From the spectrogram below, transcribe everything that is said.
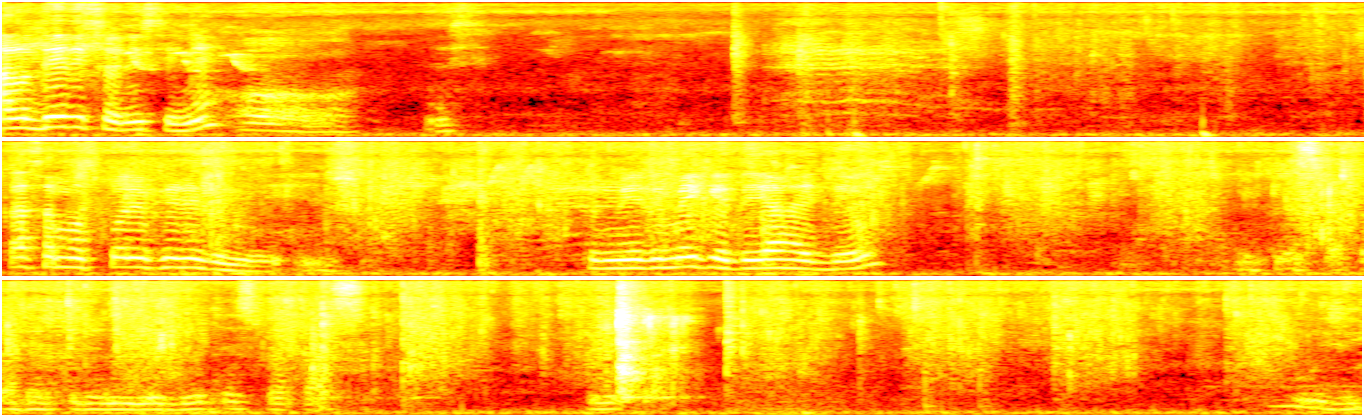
আলু দিয়ে দিছ নিছি না? ও। কাঁচামচ করে ফেলে দিবি তুমি এটা মেখে দেওয়া হয় দেও। তেজপাতা নিয়ে আছে তেজপাতা এই জন্য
